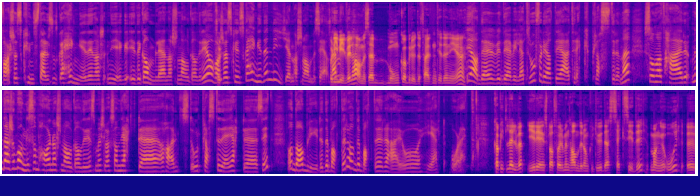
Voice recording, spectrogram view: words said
hva slags kunst er det som skal henge i det, i det gamle Nasjonalgalleriet, og hva slags kunst skal henge i det nye Nasjonalmuseet. For de vil vel ha med seg Munch og brudeferden til det nye? Ja, det, det vil jeg tro, fordi at det er trekkplastrene. Sånn at her, Men det er så mange som har Nasjonalgalleriet som en slags sånn hjerte, har stor plass til det hjertet sitt, og da blir det debatter. og debatter er jo helt ålreit. Kapittel 11 i regjeringsplattformen handler om kultur. Det er seks sider, mange ord. Eh,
